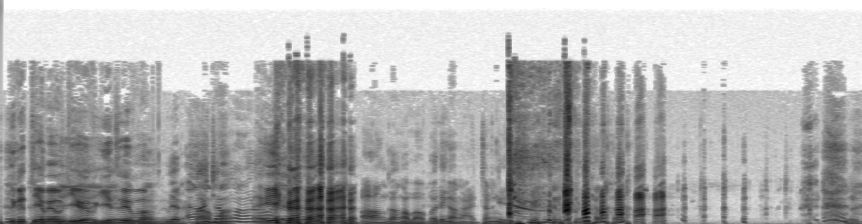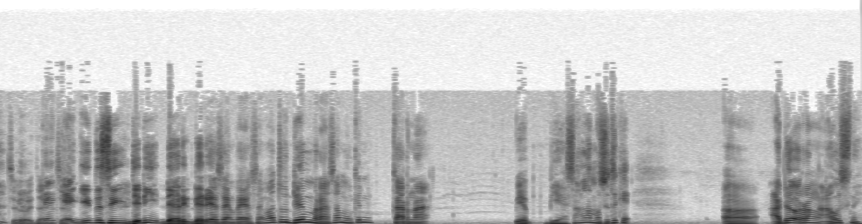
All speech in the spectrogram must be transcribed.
deket cewek sama cewek Iya, begitu iya, emang. biar ah Sama. jangan Iya. ah enggak enggak apa-apa dia enggak ngaceng gitu Jancu, kayak, jancu. kayak gitu sih jadi dari dari SMP SMA tuh dia merasa mungkin karena ya biasa lah maksudnya kayak eh, ada orang aus nih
